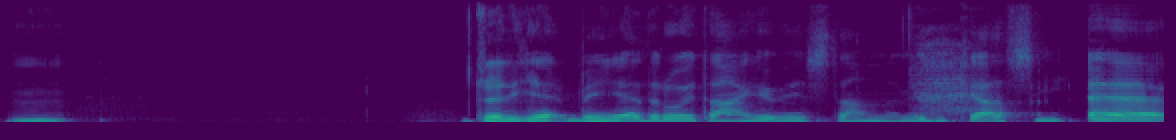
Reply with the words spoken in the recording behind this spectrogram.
Mm. Ben jij, ben jij er ooit aan geweest aan de medicatie? Eh,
